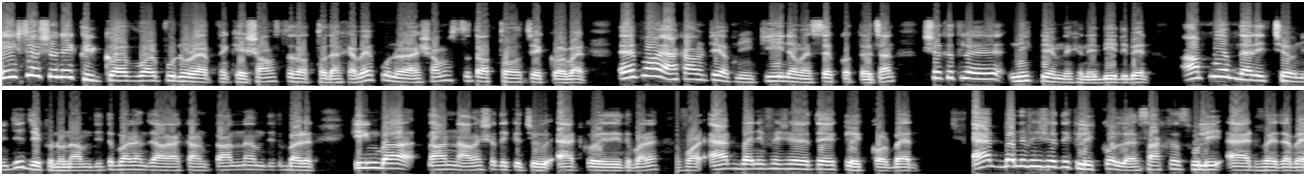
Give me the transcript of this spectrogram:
নেক্সট অপশনে ক্লিক করার পর পুনরায় আপনাকে সমস্ত তথ্য দেখাবে। পুনরায় সমস্ত তথ্য চেক করবেন। এরপর অ্যাকাউন্টটি আপনি কি নামে সেভ করতে চান, সেক্ষেত্রে নিক নেম এখানে দিয়ে দিবেন। আপনি আপনার ইচ্ছে অনুযায়ী যে কোনো নাম দিতে পারেন, যার অ্যাকাউন্ট তার নাম দিতে পারেন, কিংবা তার নামের সাথে কিছু অ্যাড করে দিতে পারেন। ফর অ্যাড বেনিফিশিয়ারিতে ক্লিক করবেন। অ্যাড বেনিফিশিয়ারিতে ক্লিক করলে সাকসেসফুলি অ্যাড হয়ে যাবে।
